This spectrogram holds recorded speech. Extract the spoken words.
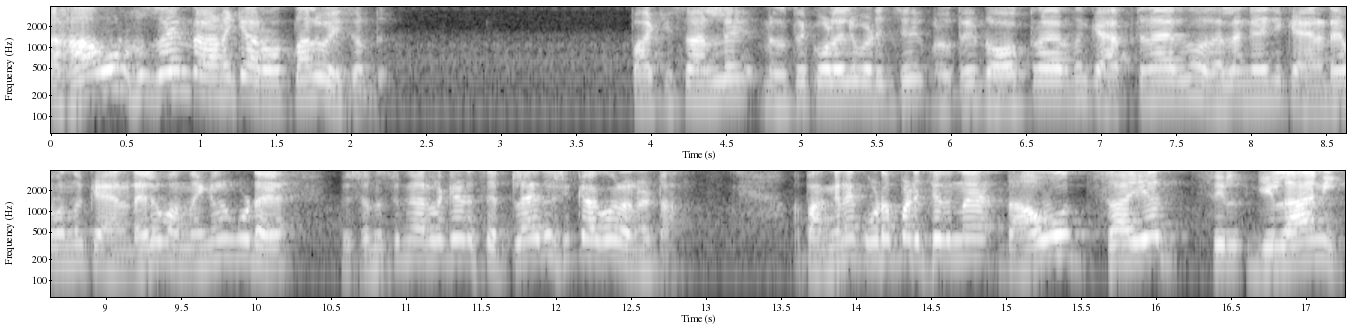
തഹാവൂർ ഹുസൈൻ റാണയ്ക്ക് അറുപത്തിനാല് വയസ്സുണ്ട്. പാകിസ്ഥാനിലെ മിലിറ്ററി കോളേജിൽ പഠിച്ച് മിലിറ്ററി ഡോക്ടറായിരുന്നു ക്യാപ്റ്റനായിരുന്നു അതെല്ലാം കഴിഞ്ഞ് കാനഡയിൽ വന്നു. കാനഡയിൽ വന്നെങ്കിലും കൂടെ ബിസിനസ്സുകാരിലൊക്കെ സെറ്റിലായത് ഷിക്കാഗോയിലാണ് കേട്ടോ. അപ്പം അങ്ങനെ കൂടെ പഠിച്ചിരുന്ന ദാവൂദ് സയ്യദ് സിൽ ഗിലാനി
